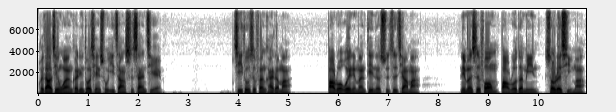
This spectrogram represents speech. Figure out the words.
回到经文，哥林多前书一章十三节，基督是分开的吗？保罗为你们定了十字架吗？你们是奉保罗的名受了洗吗？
